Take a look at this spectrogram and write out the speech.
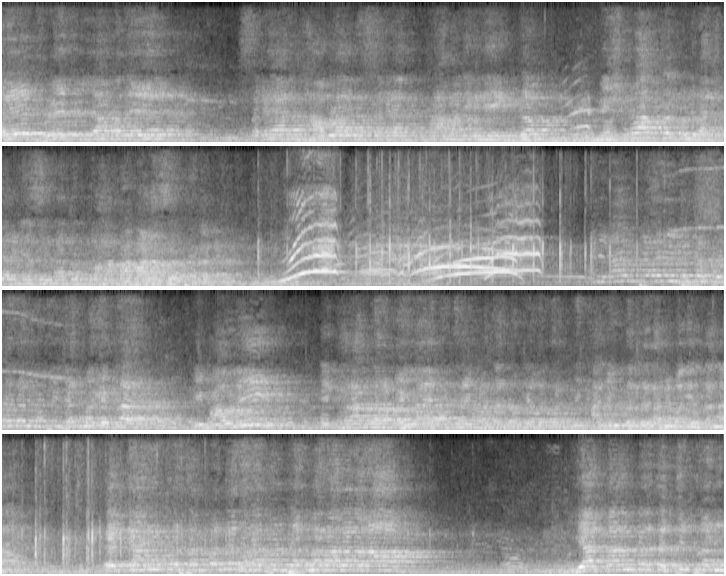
अरे धुळे जिल्ह्यामध्ये सगळ्यात धावडा आणि सगळ्यात प्रामाणिकने एकदम निष्पाप जर कोणी राजकारणी असेल ना तर तो हा बाळासाहेब ठाकरे आहे. आणि रामच्याने विकासासाठी त्यांनी जन्म घेतलाय. ही माऊली एक घरांदार महिला आहे तिचाही माझा डोक्यावर चटणी खाली उतरलेला आम्ही बघितला नाही. एक चारित्र्य संपन्न घरातून जन्माला आलेला राम या तालुक्याचं चित्र आणि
